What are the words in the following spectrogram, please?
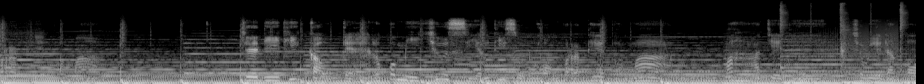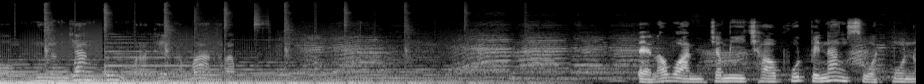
ประ เจดีย์ที่เก่าแก่แล้วก็มีชื่อเสียงที่สุดของประเทศพม่า มหาเจดีย์ชเวดากองเมืองย่างกุ้งประเทศพม่าครับ แต่ละวันจะมีชาวพุทธไปนั่งสวดมนต์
